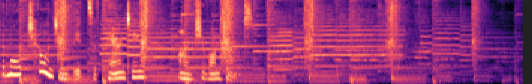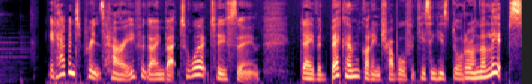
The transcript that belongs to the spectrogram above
the more challenging bits of parenting. I'm Siobhan Hunt. It happened to Prince Harry for going back to work too soon. David Beckham got in trouble for kissing his daughter on the lips.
